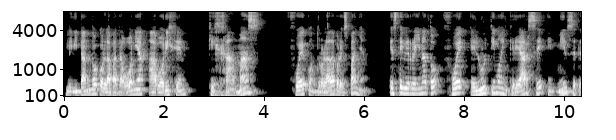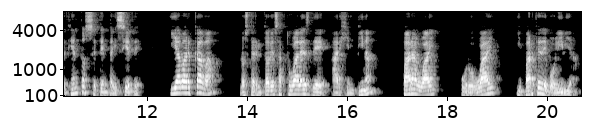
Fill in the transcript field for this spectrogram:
limitando con la Patagonia aborigen que jamás fue controlada por España. Este virreinato fue el último en crearse en 1777 y abarcaba los territorios actuales de Argentina, Paraguay, Uruguay y parte de Bolivia.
